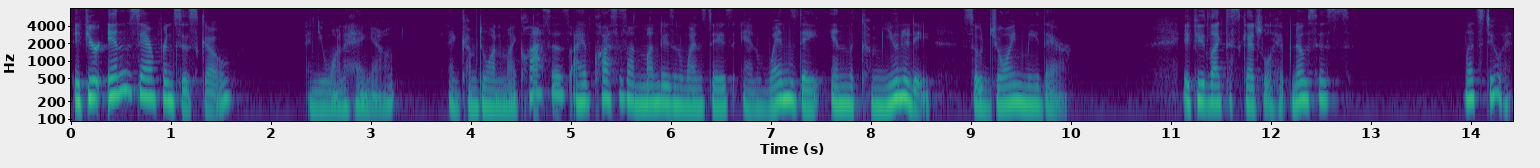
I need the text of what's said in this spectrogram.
If you're in San Francisco and you want to hang out and come to one of my classes, I have classes on Mondays and Wednesdays and Wednesday in the community. So join me there. If you'd like to schedule hypnosis, let's do it.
